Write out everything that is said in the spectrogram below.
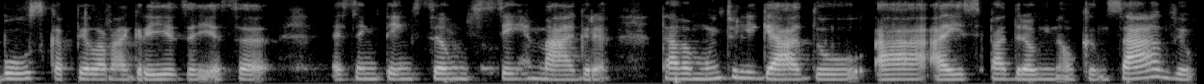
busca pela magreza e essa essa intenção de ser magra estava muito ligado a, a, esse padrão inalcançável,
